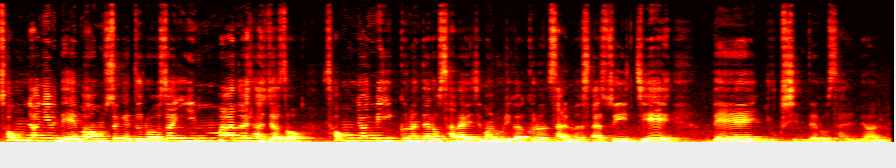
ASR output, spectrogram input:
성령이 내 마음속에 들어와서 임만을 하셔서 성령이 이끄는 대로 살아야지만 우리가 그런 삶을 살 수 있지 내 육신대로 살면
